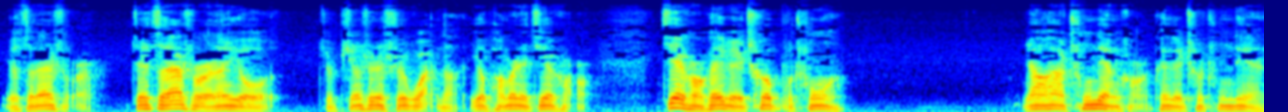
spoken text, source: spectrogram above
有自来水。这自来水呢，有就平时的水管子，有旁边的接口，接口可以给车补充啊，然后还有充电口，可以给车充电。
